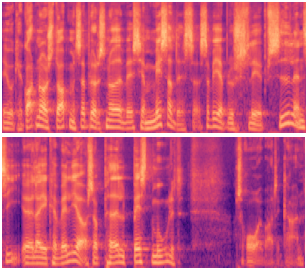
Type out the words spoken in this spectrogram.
Jeg kan godt nå at stoppe, men så bliver det sådan noget, at hvis jeg misser det, så, så vil jeg blive slæbt sidelands i, eller jeg kan vælge at så padle bedst muligt. Og så råber jeg bare til Karen,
